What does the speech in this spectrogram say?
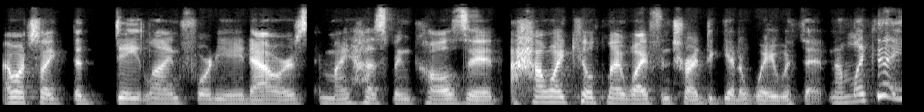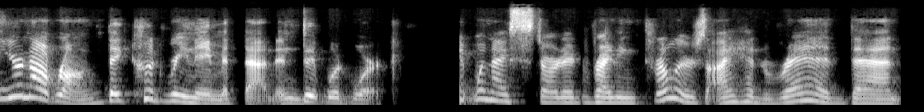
I watch like the Dateline 48 hours, and my husband calls it How I Killed My Wife and Tried to Get Away with It. And I'm like, You're not wrong. They could rename it that and it would work. When I started writing thrillers, I had read that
